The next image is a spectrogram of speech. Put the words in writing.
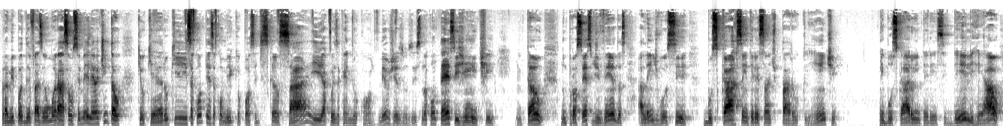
para me poder fazer uma oração semelhante. Então, que eu quero que isso aconteça comigo, que eu possa descansar e a coisa cair no meu colo. Meu Jesus, isso não acontece, gente. Então, no processo de vendas, além de você buscar ser interessante para o cliente e buscar o interesse dele real,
